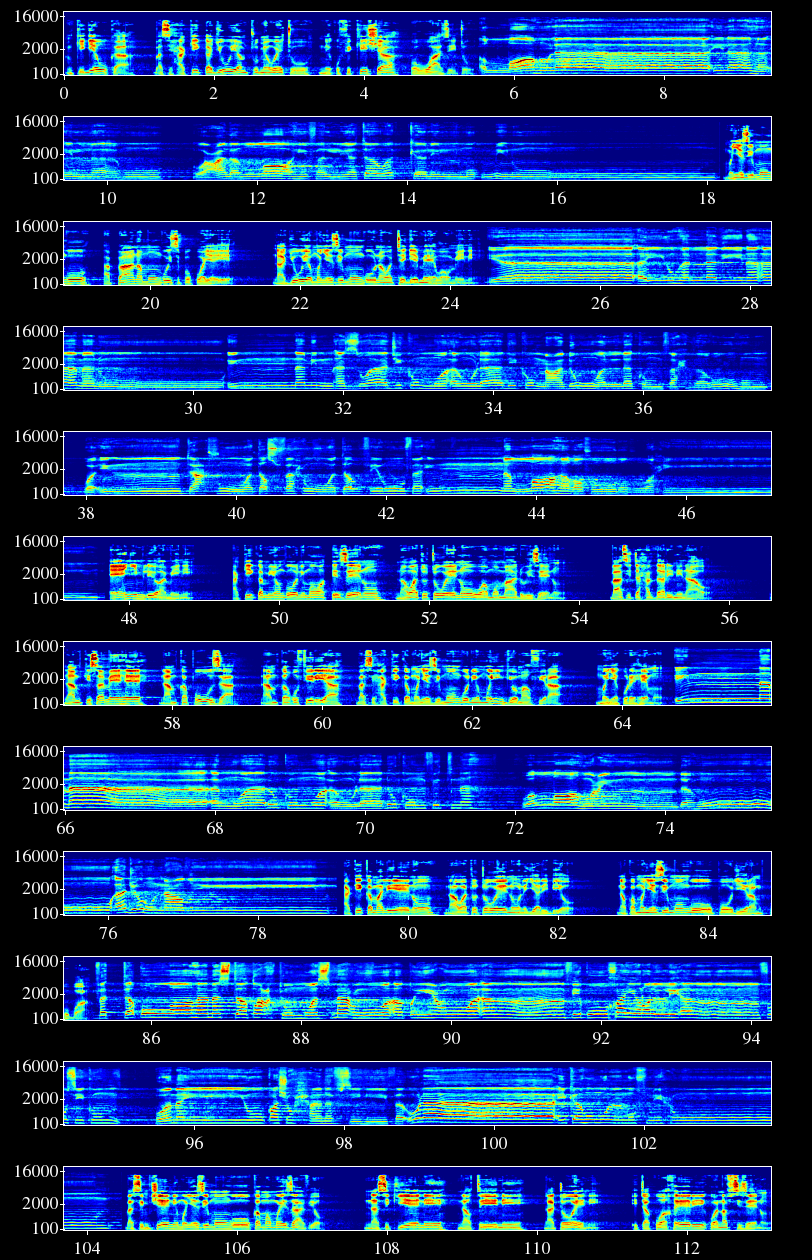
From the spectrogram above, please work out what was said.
Mkigeuka basi hakika juu ya mtume wetu ni kufikisha kwa uwazi tu. Allahu la ilaha illa hu wa ala Allahi falyatawakkalul mu'minun, Mwenyezi Mungu hapana Mungu isipokuwa yeye na juu ya Mwenyezi Mungu na wategemee waumini. Ya ayyuhalladhina amanu inna ان من ازواجكم واولادكم عدوا لكم فاحذروهم وان تعفوا وتصفحوا وتغفروا فان الله غفور رحيم Enyi mlioamini, hakika miongoni mwa wake zenu na watoto wenu wa maadui zenu. Basi tahadharini nao. Na mkisamehe na mkapuuza na mkaghufiria basi hakika Mwenyezi Mungu ni mwingi wa maghfira mwenye kurehemu. Innama amwalukum wa auladukum fitna wallahu indahu ajrun azim. Hakika mali yenu na watoto wenu ni jaribio na kwa Mwenyezi Mungu upo ujira mkubwa. Fattaqullaha mastata'tum wasma'u wa ati'u wa anfiqu khayran li anfusikum wa man yuqa shuhha nafsihi fa ulaika humul muflihun, basi mcheni Mwenyezi Mungu kama mwezavyo, nasikieni na tiini na toweni itakuwa kheri kwa nafsi zenu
